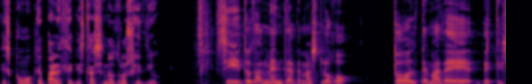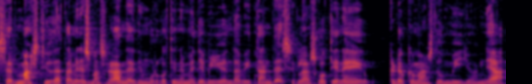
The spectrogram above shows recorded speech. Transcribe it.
es como que parece que estás en otro sitio. Sí, totalmente. Además, luego todo el tema de, que ser más ciudad también es más grande. Edimburgo tiene medio millón de habitantes y Glasgow tiene creo que más de un millón ya.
